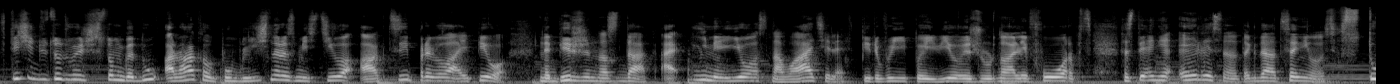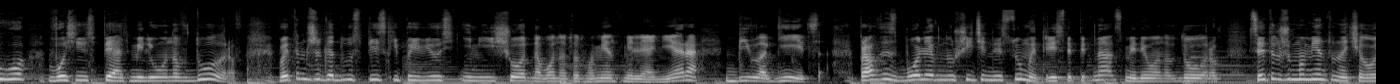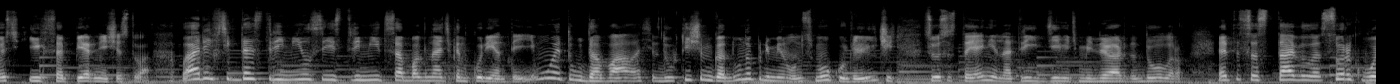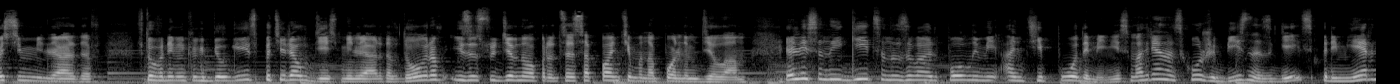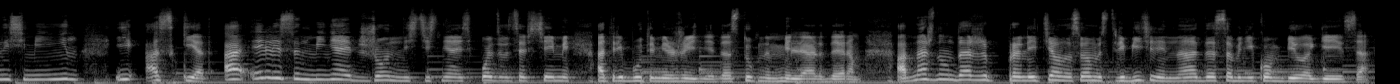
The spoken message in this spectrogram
В 1926 году Oracle публично разместила акции и провела IPO на бирже NASDAQ, а имя ее основателя впервые появилось в журнале Forbes. Состояние Эллисона тогда оценивалось в 185 миллионов долларов. В этом же году в списке появилось имя еще одного на тот момент миллионера Билла Гейтса. Правда, с более внушительной суммой 315 миллионов долларов. С этого же момента началось их соперничество. Ларри всегда стремился и стремится обогнать конкурента, и ему это удавалось. В 2000 году, например, он смог увеличить свое состояние на 3,9 миллиарда долларов. Это составило 48 миллиардов, в то время как Билл Гейтс потерял 10 миллиардов долларов из-за судебного процесса по антимонопольным делам. Эллисона и Гейтса называют полными антиподами, несмотря Несмотря на схожий бизнес, Гейтс примерный семьянин и аскет, а Эллисон меняет Джон, не стесняясь пользоваться всеми атрибутами жизни, доступным миллиардерам. Однажды он даже пролетел на своем истребителе над особняком Билла Гейтса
